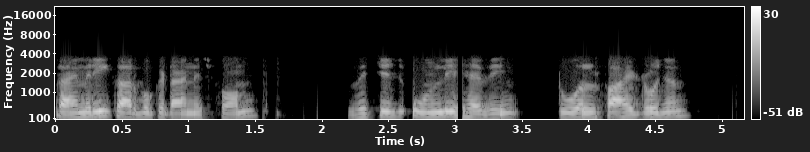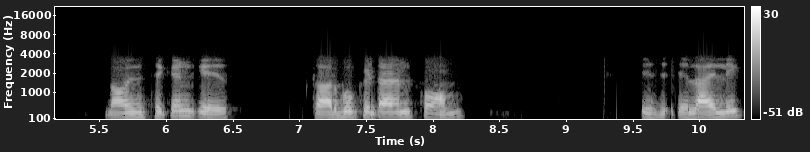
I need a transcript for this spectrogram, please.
primary carbocation is formed, which is only having 2 alpha hydrogen. Now in second case, carbocation form is allylic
